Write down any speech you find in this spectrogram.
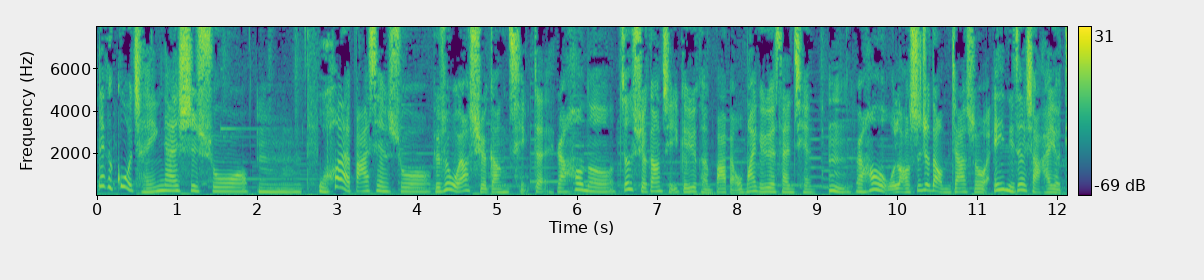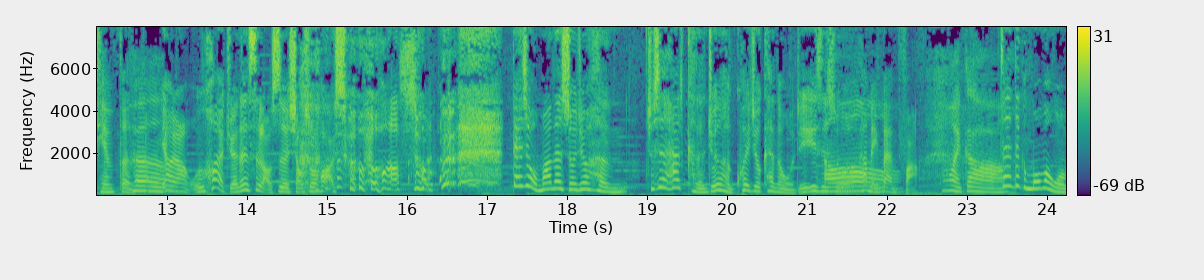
那个过程应该是说，嗯，我后来发现说，比如说我要学钢琴，对，然后呢，这学钢琴一个月可能八百，我妈一个月三千，嗯，然后我老师就到我们家说，哎，你这个小孩有天分，要让我后来觉得那是老师的销售话术。话术，但是我妈那时候就很。就是他可能就是很愧疚，看着我，就意思说他没办法。Oh my god！在那个 moment，我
